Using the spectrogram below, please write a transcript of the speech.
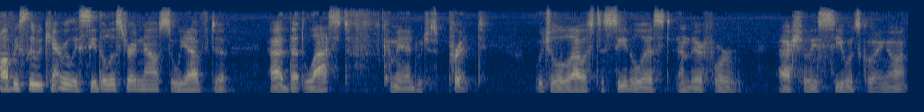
Obviously, we can't really see the list right now, so we have to add that last command, which is print, which will allow us to see the list and therefore actually see what's going on.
